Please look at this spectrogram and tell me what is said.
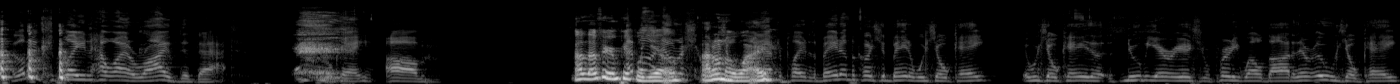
let me explain how I arrived at that. Okay? Um... I love hearing people yell. I don't know why. I have to play the beta because the beta was okay. It was okay. The newbie areas were pretty well done. There, It was okay.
